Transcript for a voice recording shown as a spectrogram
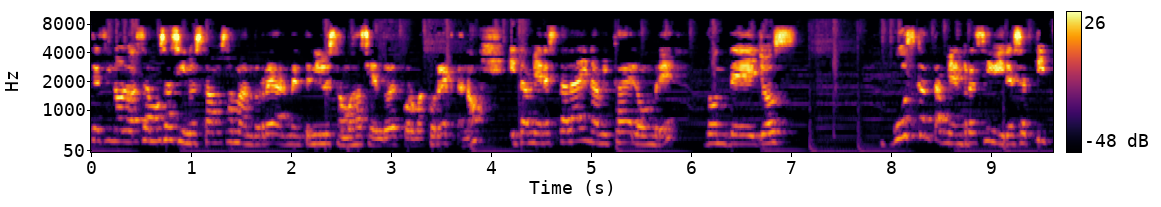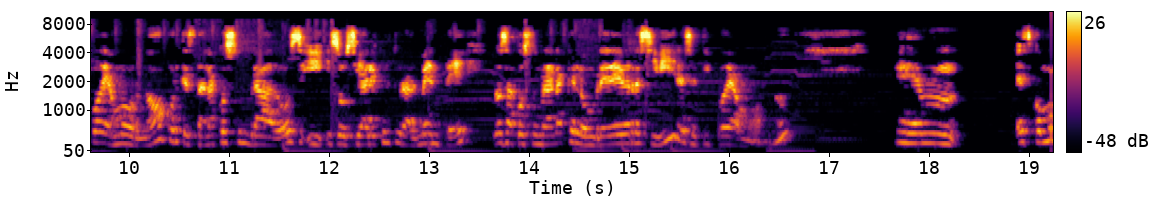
que si no lo hacemos así no estamos amando realmente ni lo estamos haciendo de forma correcta, ¿no? Y también está la dinámica del hombre, donde ellos buscan también recibir ese tipo de amor, ¿no? Porque están acostumbrados y, social y culturalmente los acostumbran a que el hombre debe recibir ese tipo de amor, ¿no? Em, es como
